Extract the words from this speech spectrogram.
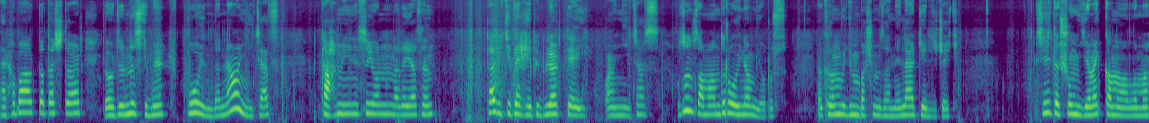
Merhaba arkadaşlar. Gördüğünüz gibi bu oyunda ne oynayacağız? Tahmininizi yorumlara yazın. Tabii ki de Happy Birthday oynayacağız. Uzun zamandır oynamıyoruz. Bakalım bugün başımıza neler gelecek. Siz de şu yemek kanalımı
